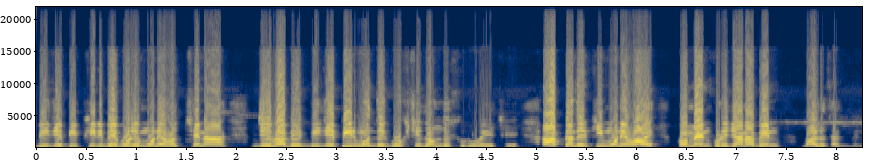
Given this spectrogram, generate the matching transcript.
বিজেপি ফিরবে বলে মনে হচ্ছে না, যেভাবে বিজেপির মধ্যে গোষ্ঠী দ্বন্দ্ব শুরু হয়েছে। আপনাদের কি মনে হয়? কমেন্ট করে জানাবেন। ভালো থাকবেন।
